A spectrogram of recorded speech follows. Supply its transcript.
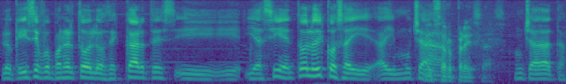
lo que hice fue poner todos los descartes y, y- y así, en todos los discos hay, hay mucha, Hay sorpresas. mucha data.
